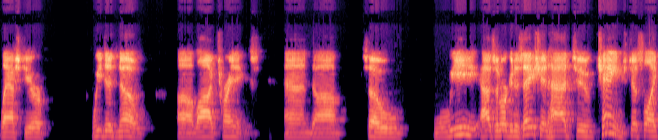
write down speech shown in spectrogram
last year, we did no uh, live trainings. And uh, so we, as an organization, had to change, just like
